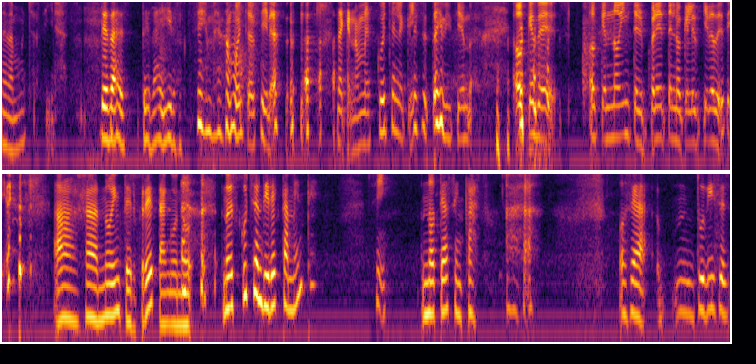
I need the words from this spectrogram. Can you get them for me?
Me da muchas iras. ¿Te da, te da ira? Sí, me da muchas iras. De que no me escuchen lo que les estoy diciendo. O que, de, o que no interpreten lo que les quiero decir. Ajá, no interpretan o no, no escuchan directamente. Sí. No te hacen caso. Ajá. O sea, mm, tú dices,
